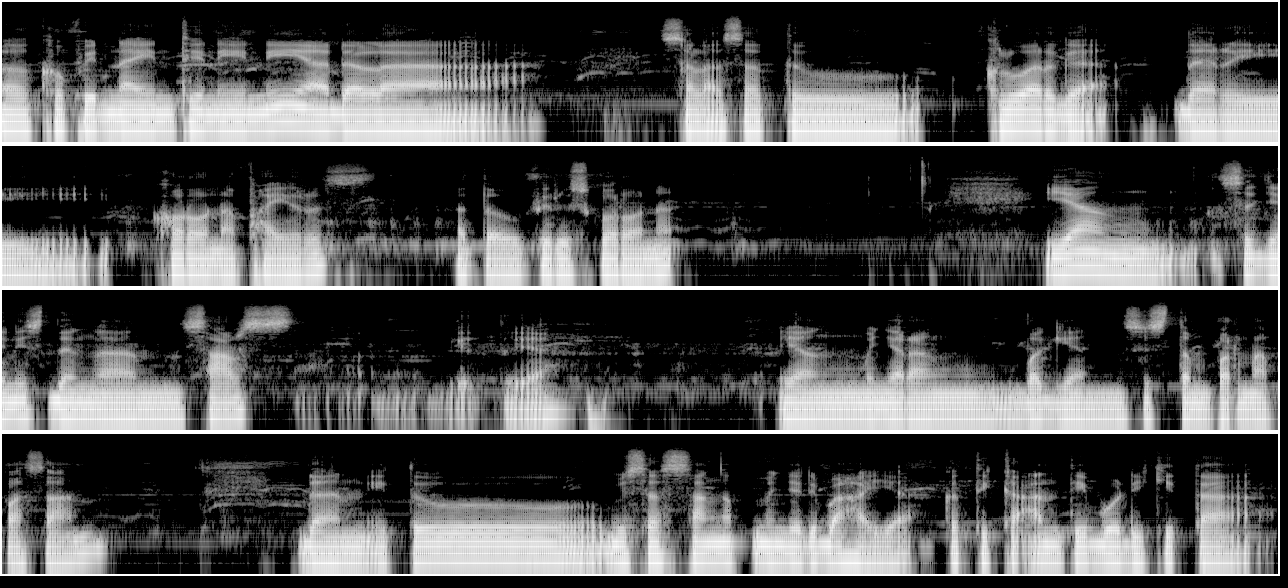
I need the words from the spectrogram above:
uh, COVID-19 ini adalah salah satu keluarga dari coronavirus atau virus corona yang sejenis dengan SARS gitu ya yang menyerang bagian sistem pernapasan. Dan itu bisa sangat menjadi bahaya ketika antibodi kita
